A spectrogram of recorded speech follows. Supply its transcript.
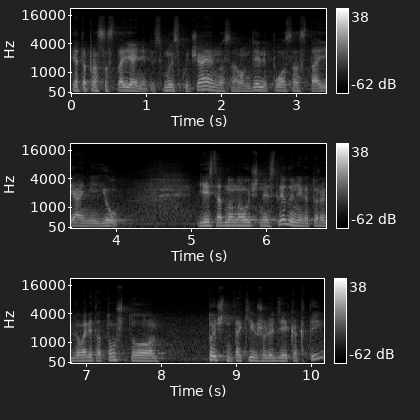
это про состояние. То есть мы скучаем на самом деле по состоянию. Есть одно научное исследование, которое говорит о том, что точно таких же людей, как ты,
